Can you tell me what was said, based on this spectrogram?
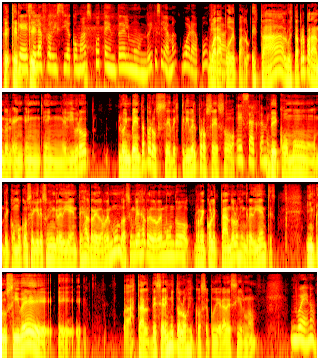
Que- que- que es que- el afrodisíaco más potente del mundo y que se llama guarapo de guarapo palo. de palo. Está, lo está preparando en, en- en el libro, lo inventa, pero se describe el proceso Exactamente. de cómo, de cómo conseguir esos ingredientes alrededor del mundo. Hace un viaje alrededor del mundo recolectando los ingredientes. Inclusive eh, hasta de seres mitológicos, se pudiera decir, ¿no? Bueno,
